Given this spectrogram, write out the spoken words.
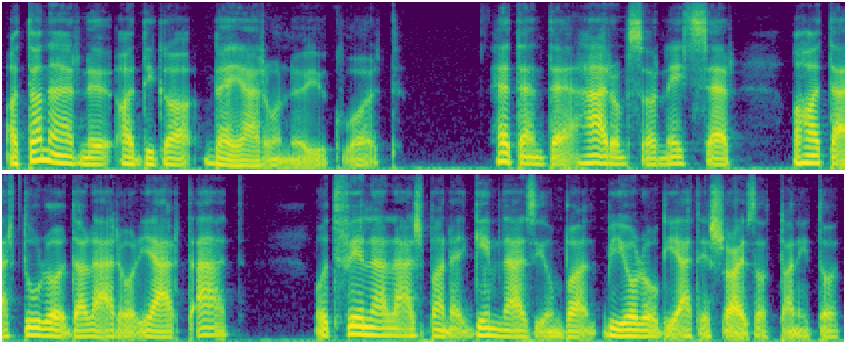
A tanárnő addig a bejárónőjük volt. Hetente háromszor-négyszer a határ túloldaláról járt át, ott félállásban egy gimnáziumban biológiát és rajzot tanított.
